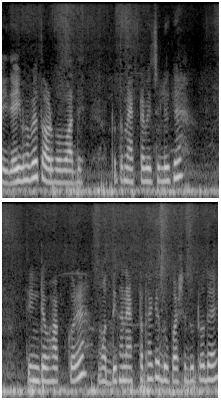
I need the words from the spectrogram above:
এই যে এইভাবে তড়পা বাঁধে। প্রথমে একটা বিচুলিকে তিনটে ভাগ করে, মধ্যিখানে একটা থাকে, দুপাশে দুটো দেয়।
